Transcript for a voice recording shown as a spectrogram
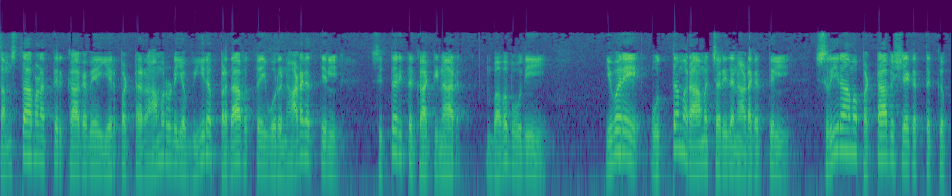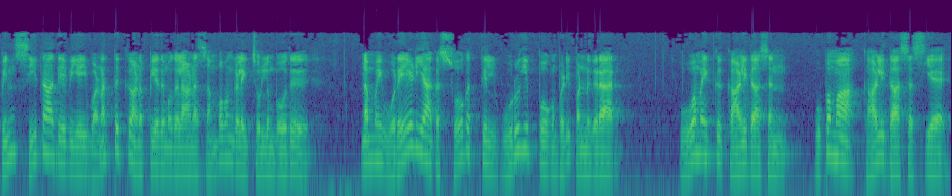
சம்ஸ்தாபனத்திற்காகவே ஏற்பட்ட ராமருடைய வீர பிரதாபத்தை ஒரு நாடகத்தில் சித்தரித்து காட்டினார் பவபூதி. இவரே உத்தம ராமச்சரித நாடகத்தில் ஸ்ரீராம பட்டாபிஷேகத்துக்கு பின் சீதாதேவியை வனத்துக்கு அனுப்பியது முதலான சம்பவங்களை சொல்லும்போது நம்மை ஒரேடியாக சோகத்தில் உருகிப் போகும்படி பண்ணுகிறார். உவமைக்கு காளிதாசன் உபமா காளிதாசஸ்ய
